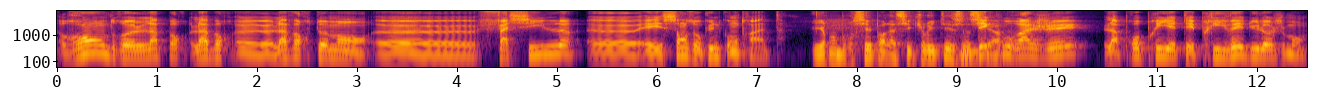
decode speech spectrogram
rendre euh, l'avortement euh, facile et sans aucune contrainte. Et remboursé par la sécurité sociale. Décourager la propriété privée du logement.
